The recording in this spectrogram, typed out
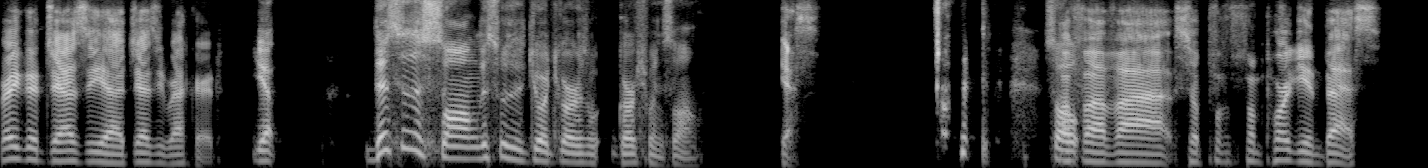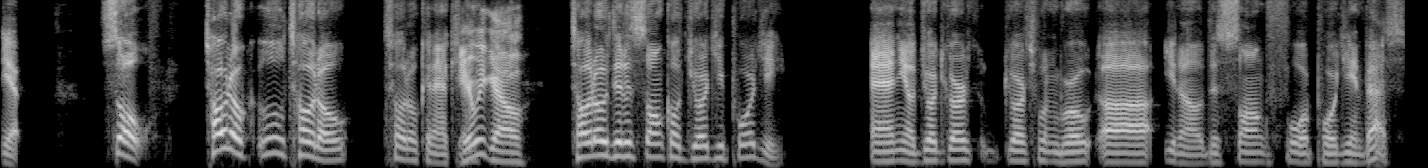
Very good jazzy uh jazzy record. Yep. This is a song. This was a George Gershwin song. Yes. so off of uh so p- from Porgy and Bess. Yep. So Toto, little Toto, Toto connection. Here we go. Toto did a song called Georgy Porgy, and you know George Gershwin wrote uh you know this song for Porgy and Bess.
